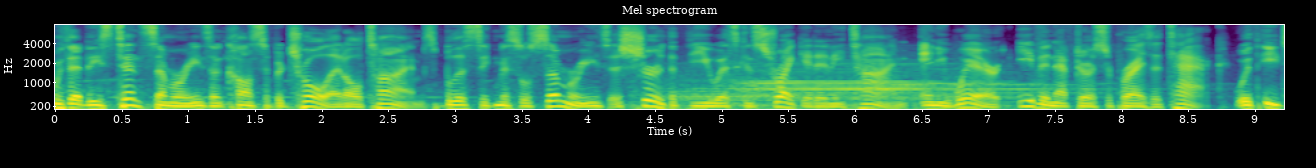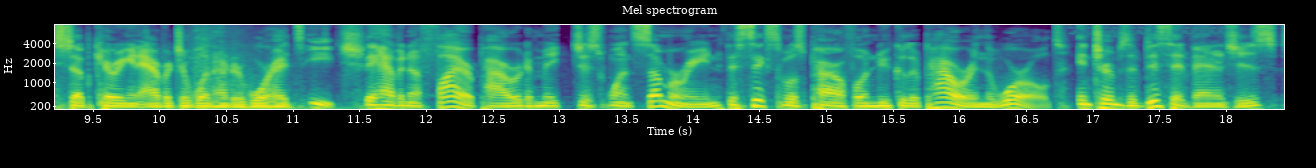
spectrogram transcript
With at least 10 submarines on constant patrol at all times, ballistic missile submarines assure that the US can strike at any time, anywhere, even after a surprise attack. With each sub carrying an average of 100 warheads each, they have enough firepower to make just one submarine the sixth most powerful nuclear power in the world. In terms of disadvantages,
